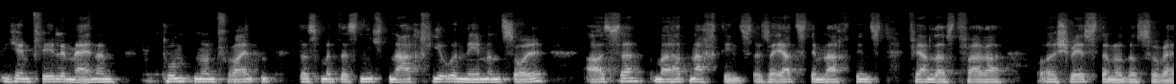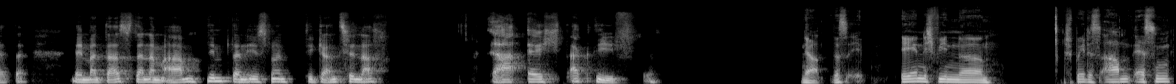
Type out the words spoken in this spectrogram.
ich, empfehle meinen Kunden und Freunden, dass man das nicht nach 4 Uhr nehmen soll, außer man hat Nachtdienst, also Ärzte im Nachtdienst, Fernlastfahrer Schwestern oder so weiter. Wenn man das dann am Abend nimmt, dann ist man die ganze Nacht ja echt aktiv. Ja, das ist ähnlich wie ein äh, spätes Abendessen.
